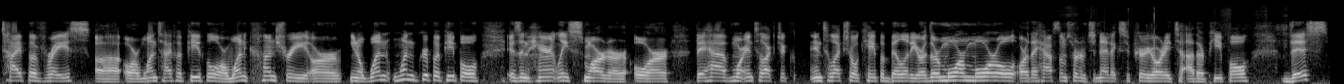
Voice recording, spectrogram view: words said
type of race uh, or one type of people or one country or you know one one group of people is inherently smarter or they have more intellectual intellectual capability or they're more moral or they have some sort of genetic superiority to other people. This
